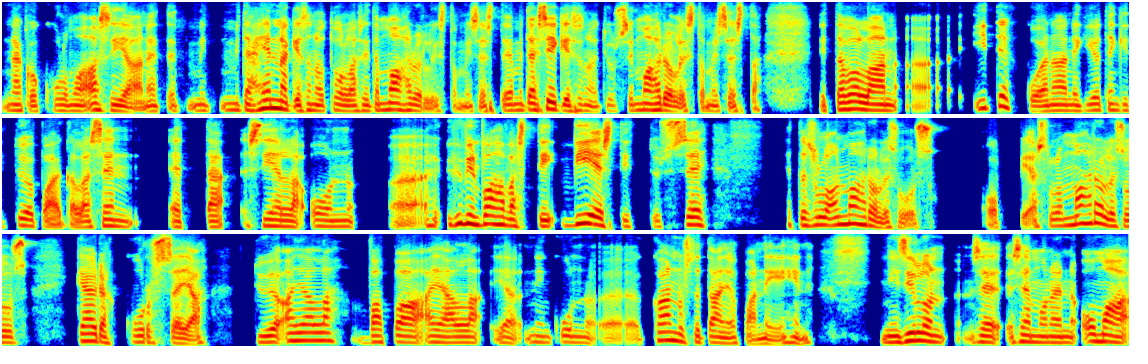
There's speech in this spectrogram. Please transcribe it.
näkökulma asiaan, että, että mitä Hennakin sanoi tuolla siitä mahdollistamisesta ja mitä sekin sanoit Jussi mahdollistamisesta, niin tavallaan itse koen ainakin jotenkin työpaikalla sen, että siellä on hyvin vahvasti viestitty se, että sulla on mahdollisuus oppia, sulla on mahdollisuus käydä kursseja työajalla, vapaa-ajalla ja niin kun kannustetaan jopa niihin, niin silloin se semmoinen oma,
